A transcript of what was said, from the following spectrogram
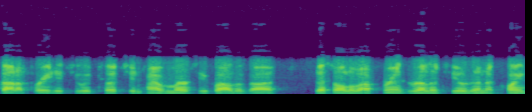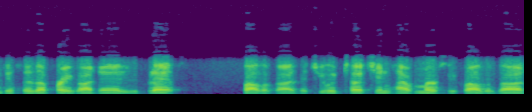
God, I pray that you would touch and have mercy, Father God. Bless all of our friends, relatives, and acquaintances. I pray, God, that you bless, Father God, that you would touch and have mercy, Father God,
